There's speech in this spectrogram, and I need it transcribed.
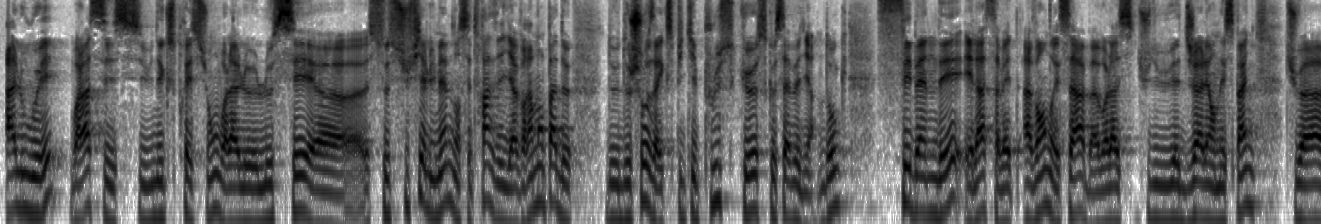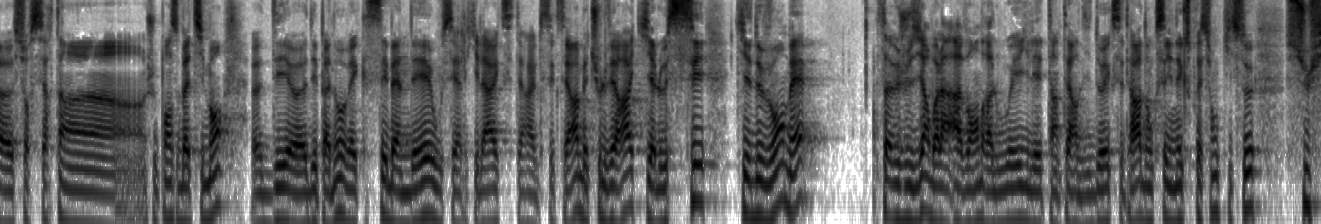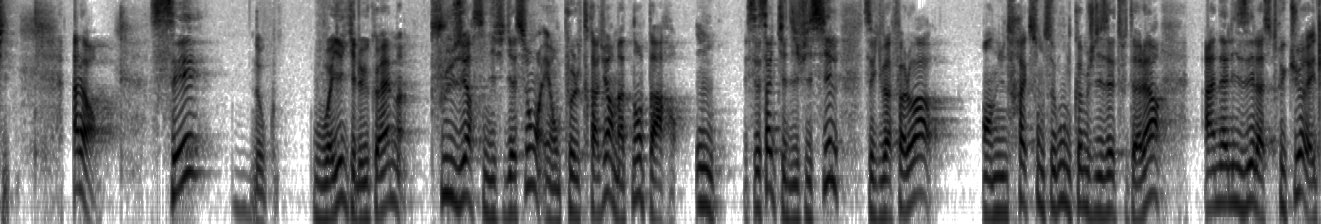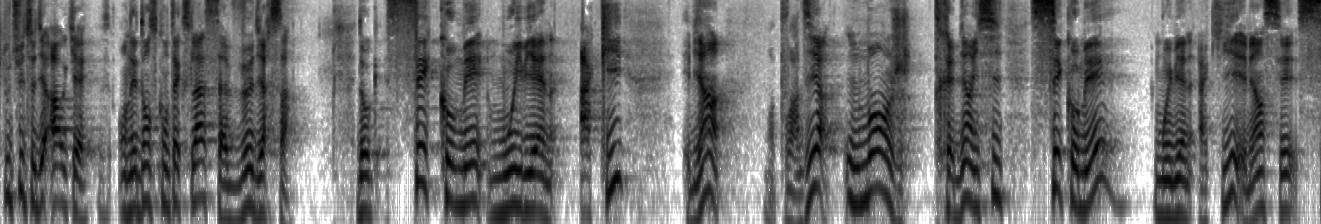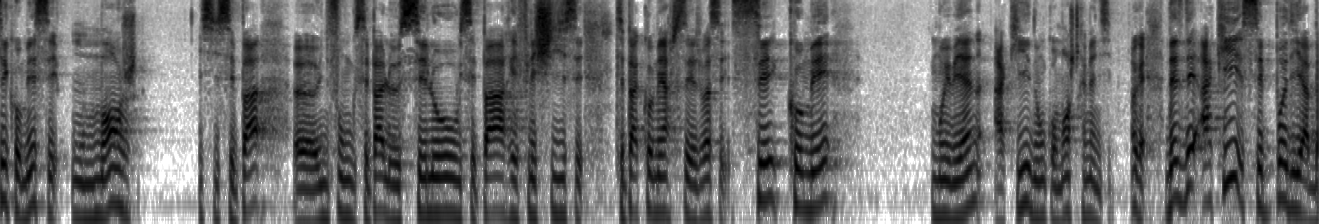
alloué. Voilà, c'est une expression. Voilà, le, C euh, se suffit à lui-même dans cette phrase. il n'y a vraiment pas de, de, de, choses à expliquer plus que ce que ça veut dire. Donc, c'est bandé. Et là, ça va être à vendre. Et ça, bah voilà, si tu es déjà allé en Espagne, tu as euh, sur certains, je pense, bâtiments euh, des, des panneaux avec c'est bandé ou c'est alquila, etc., etc. Mais tu le verras qu'il y a le C qui est devant, mais ça veut juste dire voilà à vendre, à louer, il est interdit de, etc. Donc c'est une expression qui se suffit. Alors, c'est donc vous voyez qu'il a eu quand même plusieurs significations et on peut le traduire maintenant par on. Et c'est ça qui est difficile, c'est qu'il va falloir, en une fraction de seconde, comme je disais tout à l'heure, analyser la structure et tout de suite se dire, ah ok, on est dans ce contexte-là, ça veut dire ça. Donc, se come muy bien aquí, eh bien, on va pouvoir dire, on mange très bien ici. Se come muy bien aquí, eh bien, c'est se come, c'est on mange Ici, c'est pas euh, une c'est pas le cello, c'est pas réfléchi, c'est c'est pas commerce, c'est vois, c'est c'est comer muy bien aquí, donc on mange très bien ici. Ok. Desde aquí se podía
